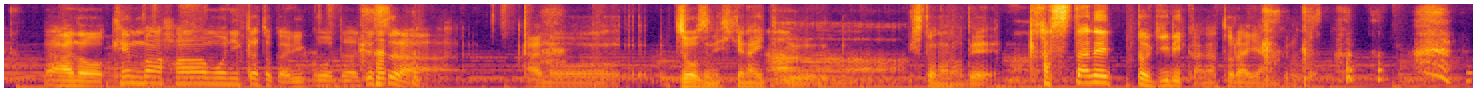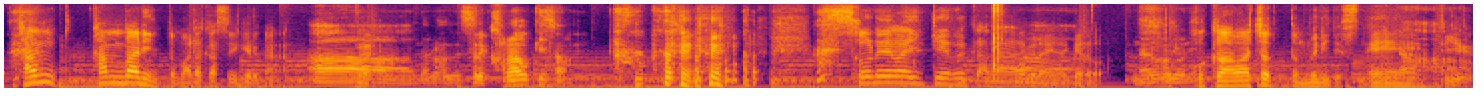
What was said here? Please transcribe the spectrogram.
あの鍵盤ハーモニカとかリコーダーですら あの上手に弾けないっていう人なのでカスタネットギリかなトライアングルとタンタンバリンとマラカスいけるかなあー、なるほどね。それカラオケじゃんね。それはいけるかなぐらいだけどなるほどね。他はちょっと無理ですねっていう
